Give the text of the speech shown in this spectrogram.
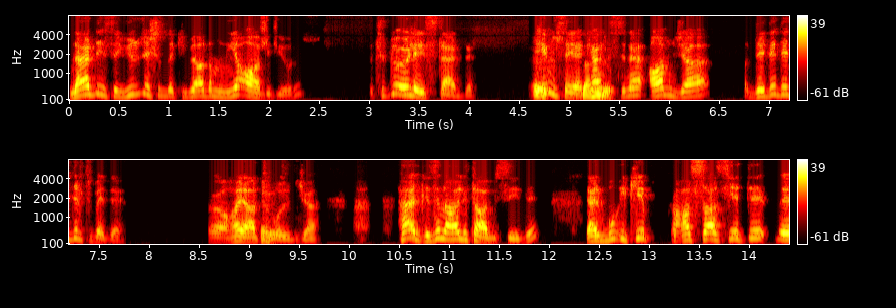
Neredeyse 100 yaşındaki bir adamı niye abi diyoruz? Çünkü öyle isterdi. Evet, Kimseye kendisine de. amca, dede dedirtmedi e, hayatı evet. boyunca. Herkesin Halit abisiydi. Yani bu iki hassasiyeti e,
